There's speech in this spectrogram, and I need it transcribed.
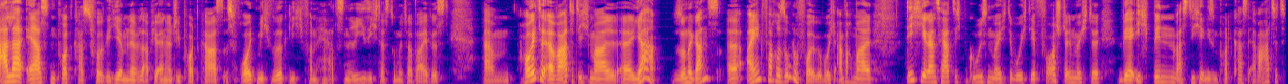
allerersten Podcast-Folge hier im Level Up Your Energy Podcast. Es freut mich wirklich von Herzen riesig, dass du mit dabei bist. Ähm, heute erwartet dich mal, äh, ja, so eine ganz äh, einfache Solo-Folge, wo ich einfach mal dich hier ganz herzlich begrüßen möchte, wo ich dir vorstellen möchte, wer ich bin, was dich hier in diesem Podcast erwartet.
